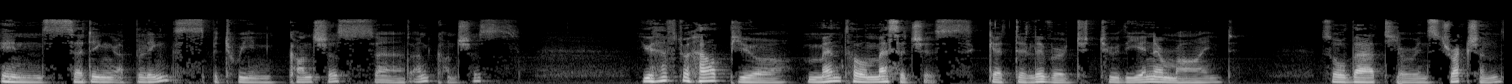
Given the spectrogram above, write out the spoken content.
In setting up links between conscious and unconscious, you have to help your mental messages get delivered to the inner mind so that your instructions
